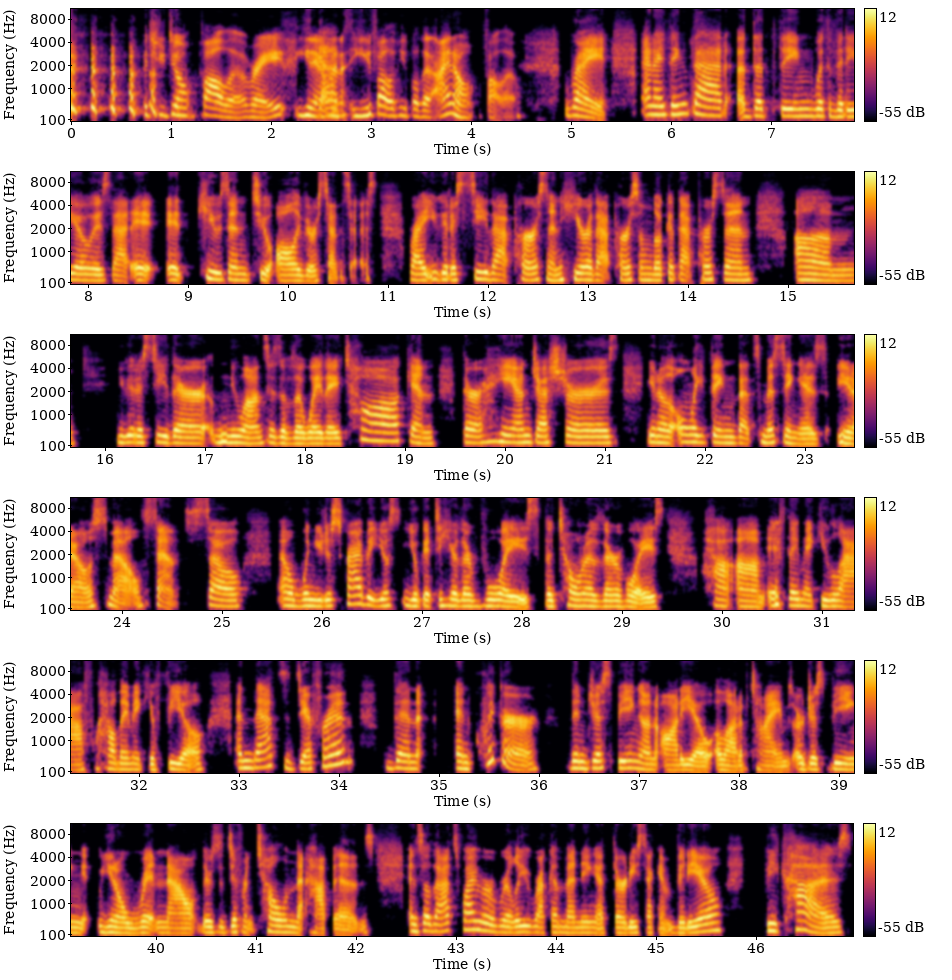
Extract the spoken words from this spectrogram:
but you don't follow, right? You know, yes. and you follow people that I don't follow. Right. And I think that uh, the thing with video is that it it cues into all of your senses, right? You get to see that person, hear that person, look at that person. Um, you get to see their nuances of the way they talk and their hand gestures. You know the only thing that's missing is you know smell sense. So uh, when you describe it you'll you'll get to hear their voice the tone of their voice how um, if they make you laugh how they make you feel. And that's different than and quicker than just being on audio a lot of times or just being you know written out. There's a different tone that happens. And so that's why we're really recommending a 30 second video because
